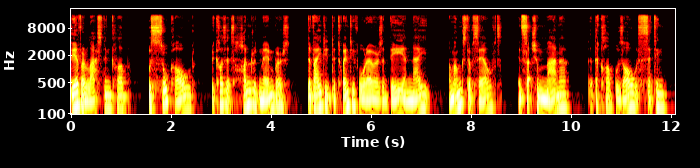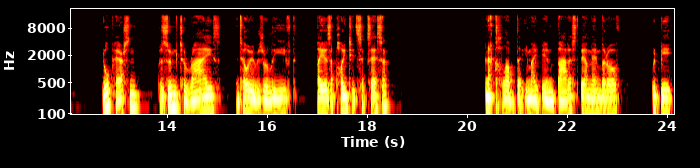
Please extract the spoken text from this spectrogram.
The Everlasting Club was so called because its hundred members divided the 24 hours a day and night amongst themselves in such a manner that the club was always sitting. No person presumed to rise until he was relieved by his appointed successor. In a club that you might be embarrassed to be a member of would be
